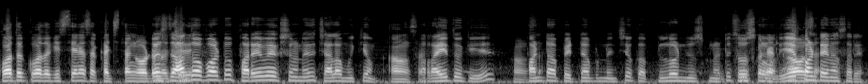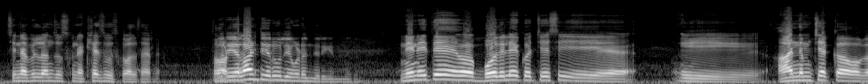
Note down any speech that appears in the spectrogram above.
కోతకు కోతకి ఇస్తేనే సార్ ఖచ్చితంగా దాంతో పాటు పర్యవేక్షణ అనేది చాలా ముఖ్యం. రైతుకి పంట పెట్టినప్పటి నుంచి ఒక పిల్లోని చూసుకున్నట్టు చూసుకోవాలి. ఏ పంట అయినా సరే. చిన్నపిల్లని చూసుకుని ఎట్లే చూసుకోవాలి సార్. మరి ఎలాంటి ఎరువులు ఇవ్వడం జరిగింది మీరు? నేనైతే బోధిలేకి వచ్చేసి ఈ ఆందెం చెక్క ఒక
